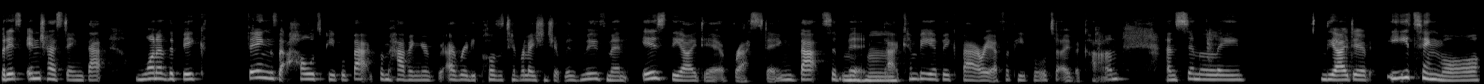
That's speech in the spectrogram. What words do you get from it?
But it's interesting that one of the big things that holds people back from having a, a, really positive relationship with movement is the idea of resting. That's a bit, mm-hmm. that can be a big barrier for people to overcome. And similarly, the idea of eating more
